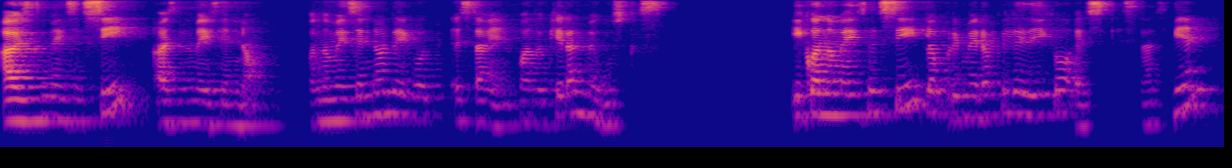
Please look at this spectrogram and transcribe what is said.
A veces me dice sí, a veces me dice no. Cuando me dice no, le digo, está bien, cuando quieras me buscas. Y cuando me dice sí, lo primero que le digo es, ¿estás bien?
